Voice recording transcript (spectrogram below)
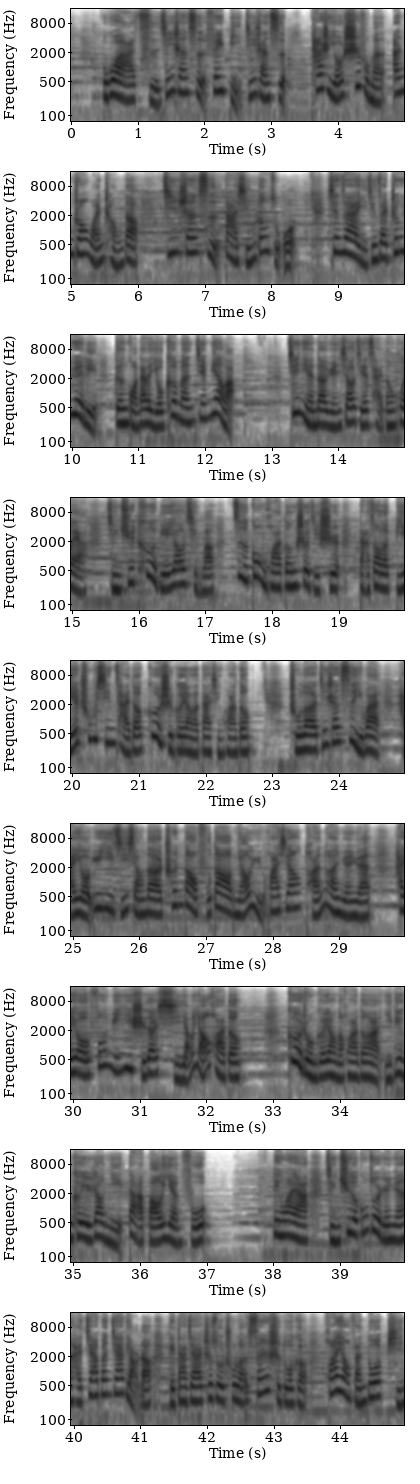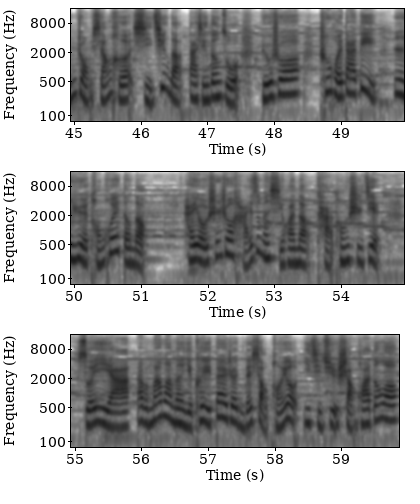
不过啊，此金山寺非彼金山寺，它是由师傅们安装完成的金山寺大型灯组。现在已经在正月里跟广大的游客们见面了。今年的元宵节彩灯会啊，景区特别邀请了自贡花灯设计师，打造了别出心裁的各式各样的大型花灯。除了金山寺以外，还有寓意吉祥的春到福到、鸟语花香、团团圆圆，还有风靡一时的喜羊羊花灯。各种各样的花灯啊，一定可以让你大饱眼福。另外啊，景区的工作人员还加班加点儿的给大家制作出了三十多个花样繁多、品种祥和、喜庆的大型灯组，比如说春回大地、日月同辉等等，还有深受孩子们喜欢的卡通世界。所以呀，爸爸妈妈们也可以带着你的小朋友一起去赏花灯喽。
